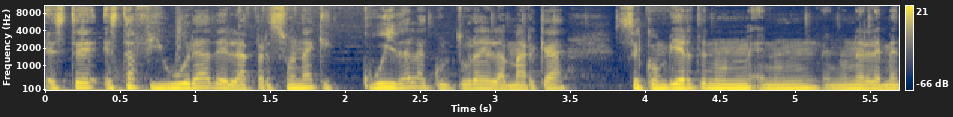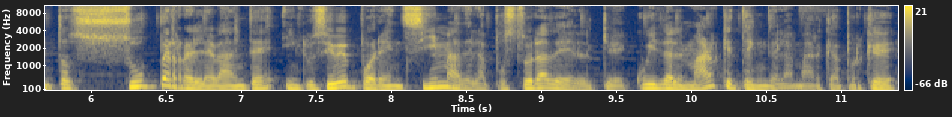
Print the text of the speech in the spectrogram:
este, esta figura de la persona que cuida la cultura de la marca se convierte en un, en un, en un elemento súper relevante, inclusive por encima de la postura del que cuida el marketing de la marca, porque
